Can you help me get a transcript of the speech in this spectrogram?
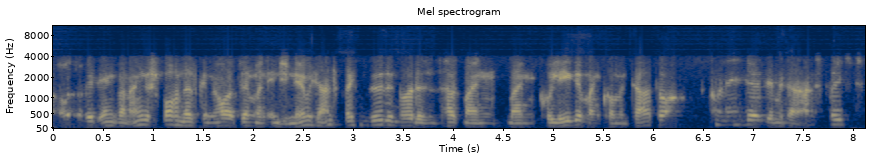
Auto, wird irgendwann angesprochen, das ist genau, als wenn mein Ingenieur mich ansprechen würde, nur das ist halt mein, mein Kollege, mein Kommentator-Kollege, der mich dann anspricht,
